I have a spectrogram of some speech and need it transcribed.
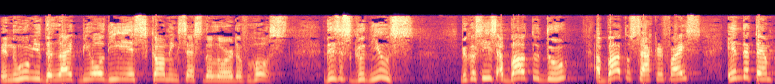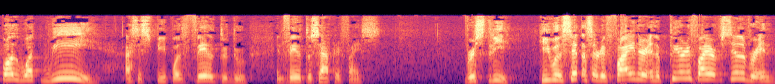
in whom you delight, behold, he is coming, says the Lord of hosts. This is good news. Because he's about to do, about to sacrifice in the temple what we as his people failed to do and failed to sacrifice. Verse 3 He will sit as a refiner and a purifier of silver. And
